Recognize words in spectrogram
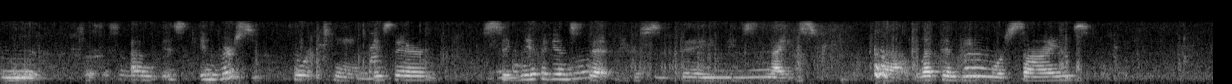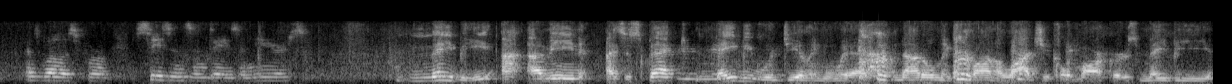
wonder Um, is, in verse 14, is there significance that this, the, these nights, uh, let them be for signs as well as for seasons and days and years? Maybe. I, I mean, I suspect maybe we're dealing with not only chronological markers, maybe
